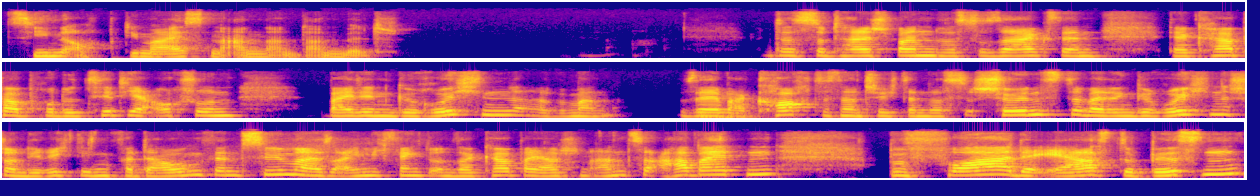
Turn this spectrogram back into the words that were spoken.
ziehen auch die meisten anderen dann mit. Das ist total spannend, was du sagst, denn der Körper produziert ja auch schon bei den Gerüchen, also wenn man selber mhm. kocht, ist natürlich dann das Schönste bei den Gerüchen, schon die richtigen Verdauungsenzyme. Also eigentlich fängt unser Körper ja schon an zu arbeiten bevor der erste Bissen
